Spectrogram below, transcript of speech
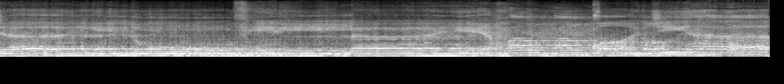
وجاهدوا في الله حق جهاده.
